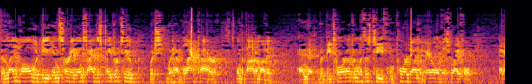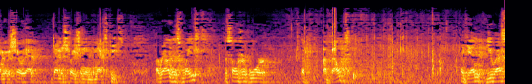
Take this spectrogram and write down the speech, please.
The lead ball would be inserted inside this paper tube, which would have black powder in the bottom of it, and that would be torn open with his teeth and poured down the barrel of this rifle. And I'm going to show that demonstration in the next piece. Around his waist, the soldier wore a, a belt Again, U.S.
